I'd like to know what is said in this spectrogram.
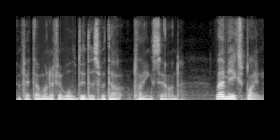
in fact, I wonder if it will do this without playing sound. Let me explain.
